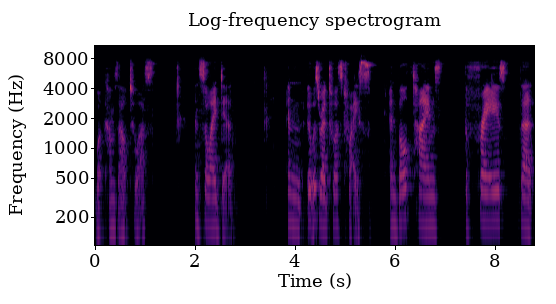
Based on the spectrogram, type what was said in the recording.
what comes out to us. And so I did. And it was read to us twice. And both times, the phrase that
